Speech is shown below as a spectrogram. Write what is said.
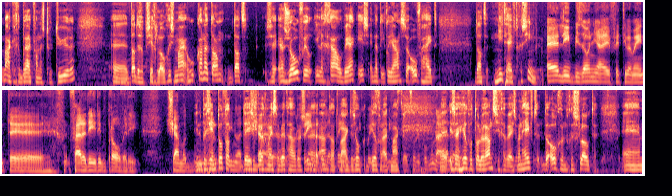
maken gebruik van de structuren. Eh, dat is op zich logisch. Maar hoe kan het dan dat er zoveel illegaal werk is... en dat de Italiaanse overheid dat niet heeft gezien? E lì bisogna effettivamente eh, fare dei rimproveri. In het begin, totdat deze dieci burgemeester anni, wethouders prima eh, aantrad... waar ik dus ook deel van uitmaak... eh, is er heel veel tolerantie geweest. Men heeft de ogen gesloten. Ehm,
